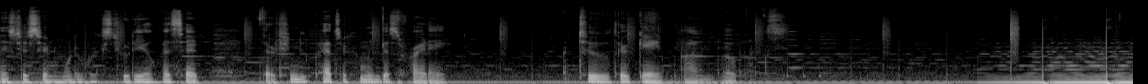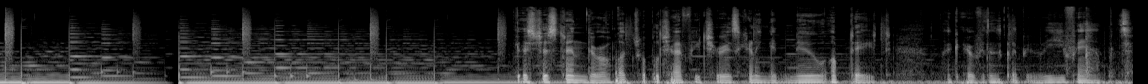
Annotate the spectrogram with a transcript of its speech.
It's just in Wonderworks Studio has said 13 new pets are coming this Friday to their game on Roblox. It's just in the Roblox Triple Chat feature is getting a new update. Like everything's gonna be revamped.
